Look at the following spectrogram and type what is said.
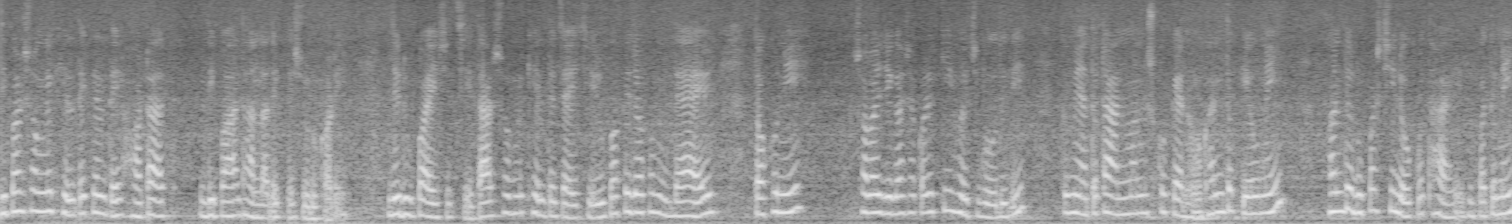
দীপার সঙ্গে খেলতে খেলতে হঠাৎ দীপা ধান্দা দেখতে শুরু করে যে রূপা এসেছে। তার সঙ্গে খেলতে চাইছে। রূপাকে যখন দেয়, তখনই সবাই জিজ্ঞাসা করে, কি হয়েছে বৌদিদি? তুমি এতটা আনমানুষ্ক কেন? ওখানে তো কেউ নেই। ওখানে তো রূপা ছিল, কোথায়? রূপা তো নেই।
